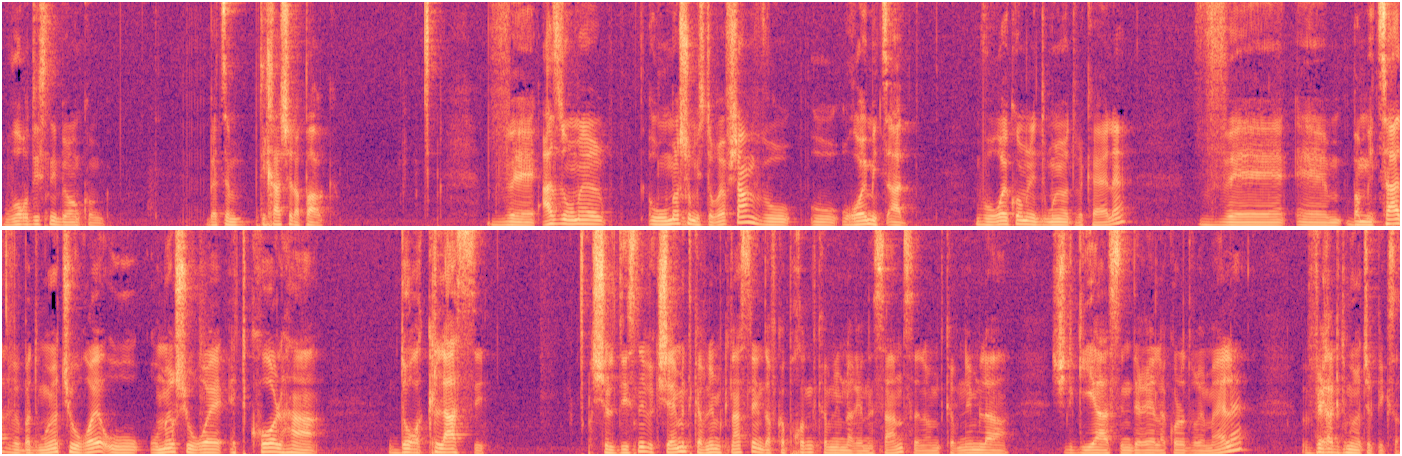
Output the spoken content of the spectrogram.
וור דיסני בהונג קונג. בעצם פתיחה של הפארק. ואז הוא אומר, הוא אומר שהוא מסתובב שם והוא הוא, הוא רואה מצעד. והוא רואה כל מיני דמויות וכאלה. ובמצעד ובדמויות שהוא רואה, הוא אומר שהוא רואה את כל הדור הקלאסי של דיסני, וכשהם מתכוונים לקלאסי, הם דווקא פחות מתכוונים לרנסאנס, אלא מתכוונים לשלגיה, סינדרלה, כל הדברים האלה, ורק דמויות של פיקסאר.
